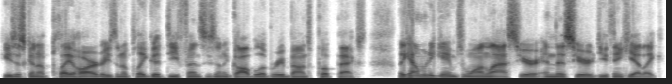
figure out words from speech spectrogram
He's just going to play hard. He's going to play good defense. He's going to gobble up rebounds, putbacks. Like how many games won last year and this year? Do you think he had like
